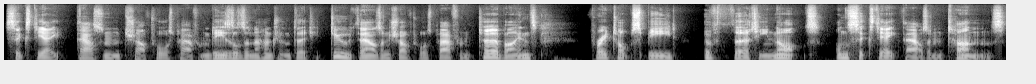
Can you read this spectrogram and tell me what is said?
68,000 shaft horsepower from diesels and 132,000 shaft horsepower from turbines, for a top speed of 30 knots on 68,000 tons.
